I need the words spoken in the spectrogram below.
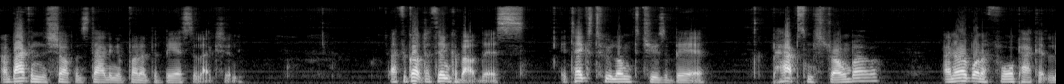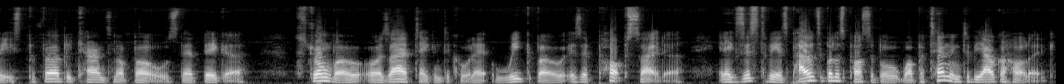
I'm back in the shop and standing in front of the beer selection. I forgot to think about this. It takes too long to choose a beer. Perhaps some Strongbow? I know I want a four pack at least, preferably cans, not bottles. They're bigger. Strongbow, or as I have taken to call it, Weak Bow, is a pop cider. It exists to be as palatable as possible while pretending to be alcoholic.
